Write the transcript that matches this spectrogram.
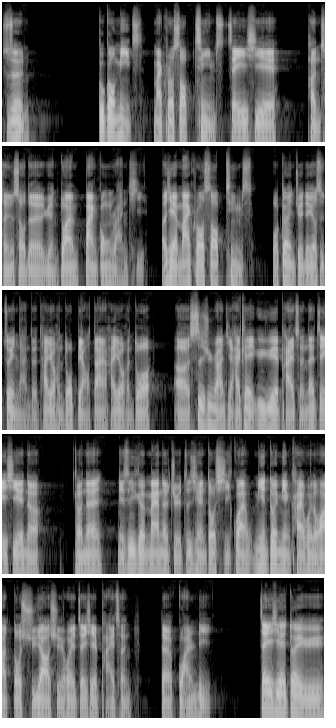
Zoom、Google Meet、Microsoft Teams 这一些。很成熟的远端办公软体，而且 Microsoft Teams，我个人觉得又是最难的。它有很多表单，还有很多呃视讯软体，还可以预约排程。那这一些呢，可能你是一个 manager，之前都习惯面对面开会的话，都需要学会这些排程的管理。这一些对于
